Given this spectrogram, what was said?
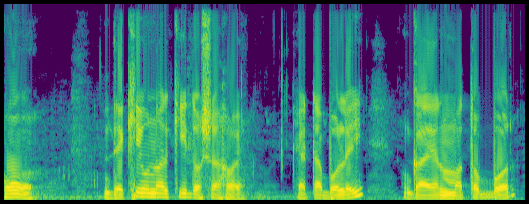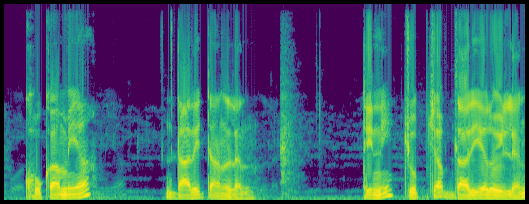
হুঁ, দেখি ওনার কি দশা হয়। এটা বলেই গায়ের মাতব্বর খোকা মিয়া দাড়ি টানলেন। তিনি চুপচাপ দাঁড়িয়ে রইলেন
